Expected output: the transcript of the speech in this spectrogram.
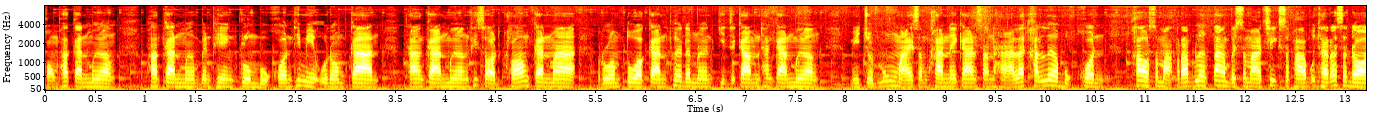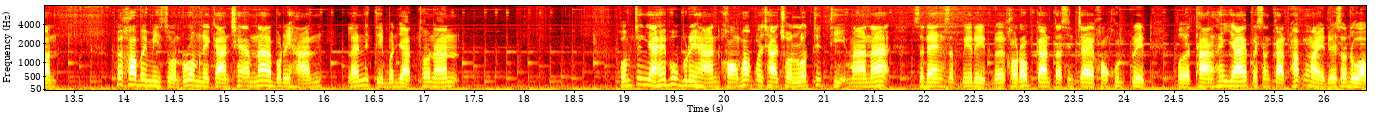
ของพรรคการเมืองพรรคการเมืองเป็นเพียงกลุ่มบุคคลที่มีอุดมการณ์ทางการเมืองที่สอดคล้องกันมา รวมตัวกันเพื่อดำเนินกิจกรรมทางการเมือง มีจุดมุ่งหมายสำคัญในการสรรหาและคัดเลือกบุคคล เข้าสมัครรับเลือกตั้งเป็นสมาชิกสภาผู้แทนราษฎร เพื่อเข้าไปมีส่วนร่วมในการใช้อำนาจบริหาร และนิติบัญญัติเท่านั้น ผมจึงอยากให้ผู้บริหารของพรรคประชาชนลดทิฐิมานะ แสดงสปิริต โดยเคารพการตัดสินใจของคุณกฤษเปิดทางให้ย้ายไปสังกัดพรรคใหม่โดยสะดวก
